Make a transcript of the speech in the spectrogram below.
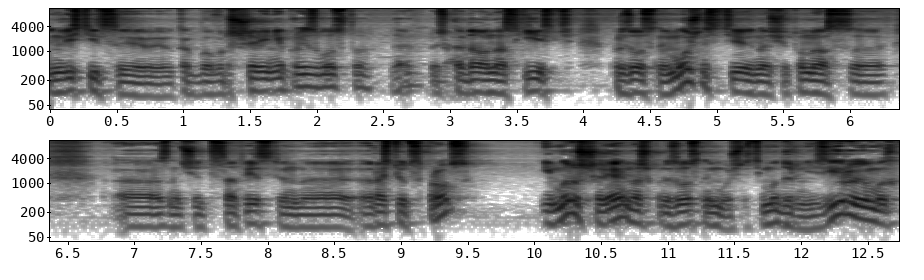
инвестиции как бы в расширение производства. Да? То есть, когда у нас есть производственные мощности, значит, у нас, э, э, значит, соответственно, растет спрос, и мы расширяем наши производственные мощности, модернизируем их,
